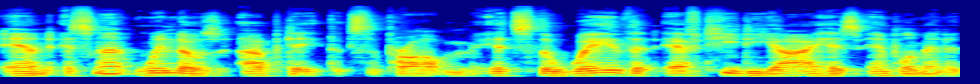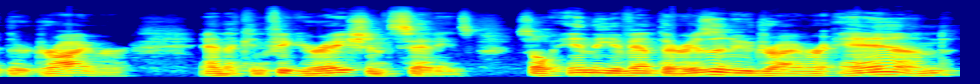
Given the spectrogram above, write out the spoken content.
And it's not Windows Update that's the problem. It's the way that FTDI has implemented their driver and the configuration settings. So in the event there is a new driver and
